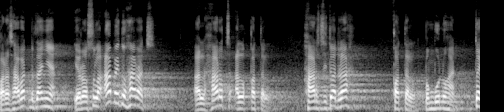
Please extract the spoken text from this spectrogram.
Para sahabat bertanya, "Ya Rasulullah, apa itu haraj?" Al haraj al qatl. Haraj itu adalah qatl, pembunuhan. Tuh,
